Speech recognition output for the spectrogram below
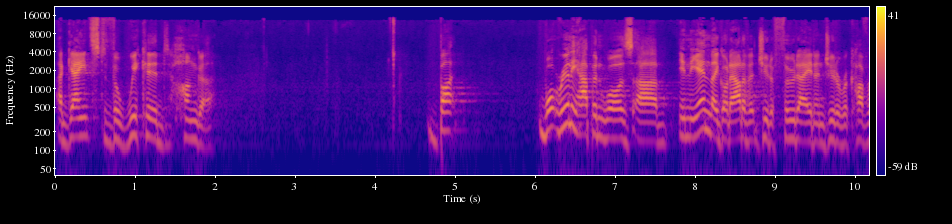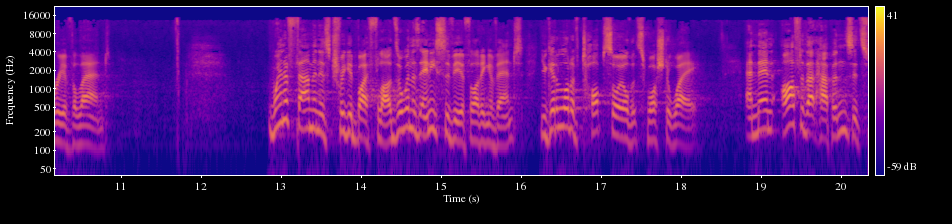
against the wicked hunger. But what really happened was, uh, in the end, they got out of it due to food aid and due to recovery of the land. When a famine is triggered by floods, or when there's any severe flooding event, you get a lot of topsoil that's washed away. And then after that happens, it's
